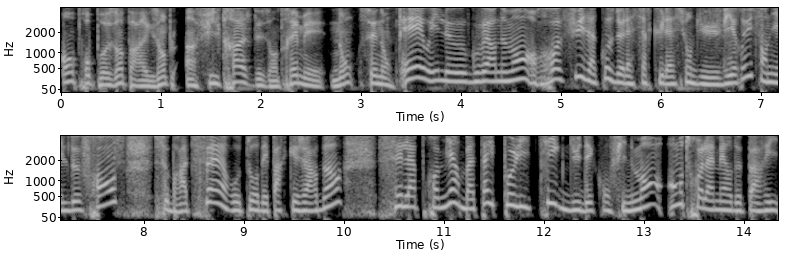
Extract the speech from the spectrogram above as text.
en proposant par exemple un filtrage des entrées. Mais non, c'est non. Eh oui, le gouvernement refuse à cause de la circulation du virus en Ile-de-France. Ce bras de fer autour des parcs et jardins, c'est la première bataille politique du déconfinement entre la maire de Paris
